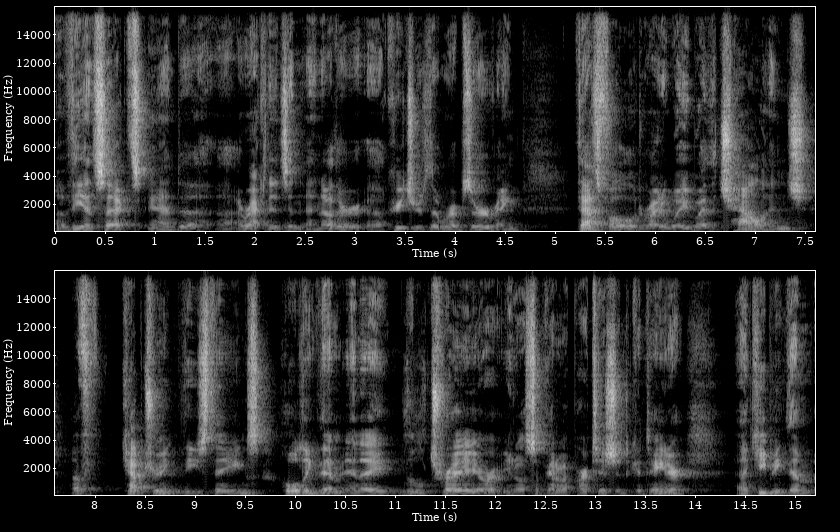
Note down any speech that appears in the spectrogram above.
of the insects and uh, arachnids and, and other uh, creatures that we're observing. That's followed right away by the challenge of capturing these things, holding them in a little tray or you know some kind of a partitioned container, and keeping them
